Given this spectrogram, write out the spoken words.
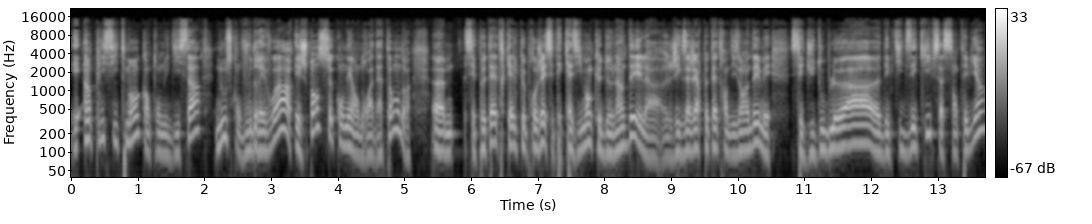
et implicitement, quand on nous dit ça, nous, ce qu'on voudrait voir et je pense ce qu'on est en droit d'attendre, c'est peut-être quelques projets. C'était quasiment que de l'indé là. J'exagère peut-être en disant indé, mais c'est du double A, euh, des petites équipes, ça se sentait bien.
